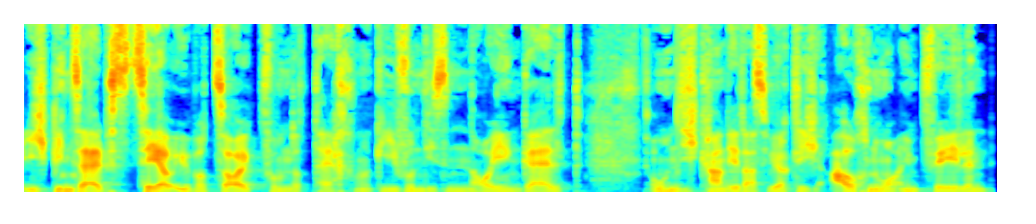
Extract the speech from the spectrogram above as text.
Ich bin selbst sehr überzeugt von der Technologie, von diesem neuen Geld. Und ich kann dir das wirklich auch nur empfehlen,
